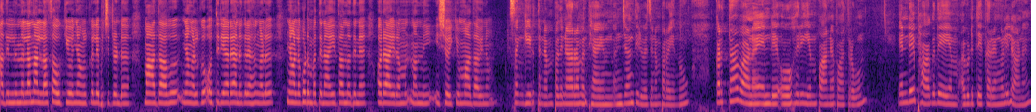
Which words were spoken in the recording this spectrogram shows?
അതിൽ നിന്നെല്ലാം നല്ല സൗഖ്യവും ഞങ്ങൾക്ക് ലഭിച്ചിട്ടുണ്ട്. മാതാവ് ഞങ്ങൾക്ക് ഒത്തിരിയേറെ അനുഗ്രഹങ്ങൾ ഞങ്ങളുടെ കുടുംബത്തിനായി തന്നതിന് ഒരായിരം നന്ദി ഈശോയ്ക്കും മാതാവിനും. സങ്കീർത്തനം പതിനാറാം അധ്യായം അഞ്ചാം തിരുവചനം പറയുന്നു കർത്താവാണ് എന്റെ ഓഹരിയും പാനപാത്രവും. എന്റെ ഭാഗധേയം അവിടുത്തെ കരങ്ങളിലാണ്.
